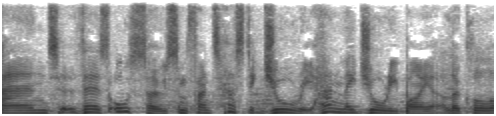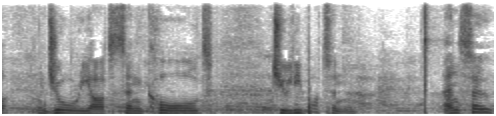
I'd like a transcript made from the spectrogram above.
And there's also some fantastic jewellery, handmade jewellery by a local jewellery artisan called Julie Botton. And so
